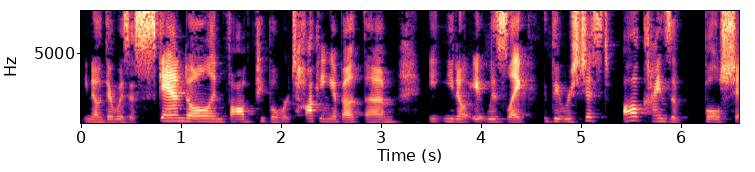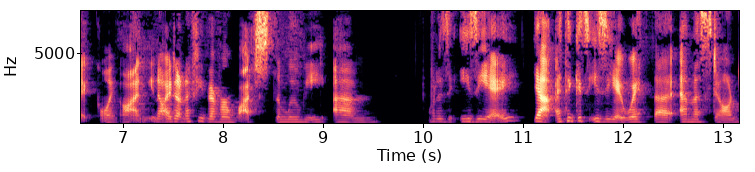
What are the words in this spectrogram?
you know, there was a scandal involved. People were talking about them. You know, it was like, there was just all kinds of bullshit going on. You know, I don't know if you've ever watched the movie, um, what is it, Easy A? Yeah, I think it's Easy A with uh, Emma Stone,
